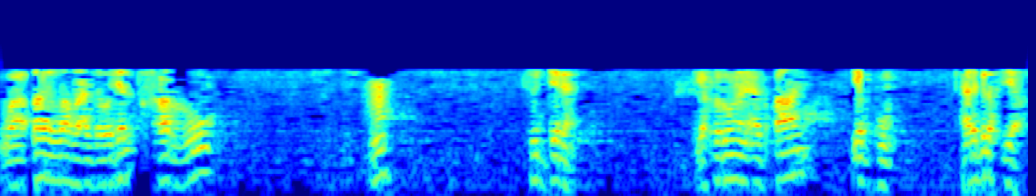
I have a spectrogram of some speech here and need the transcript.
وقال الله عز وجل خروا سجلا يخرون الأذقان يبكون. هذا بالاختيار.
